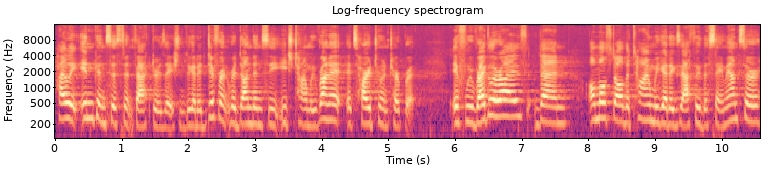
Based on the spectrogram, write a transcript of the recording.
highly inconsistent factorizations. We get a different redundancy each time we run it. It's hard to interpret. If we regularize, then almost all the time we get exactly the same answer,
